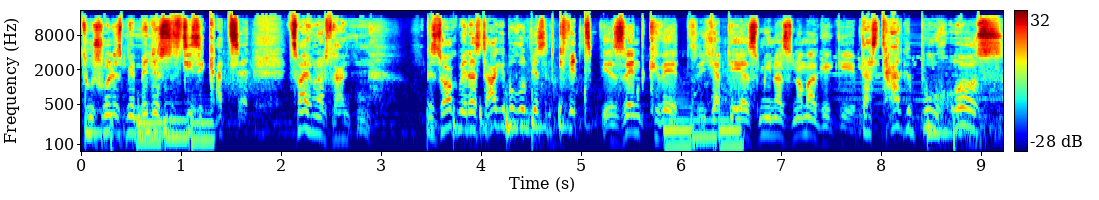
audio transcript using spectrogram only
Du schuldest mir mindestens diese Katze. 200 Franken. Besorg mir das Tagebuch und wir sind quitt. Wir sind quitt. Ich habe dir Jasminas Nummer gegeben. Das Tagebuch, Urs.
